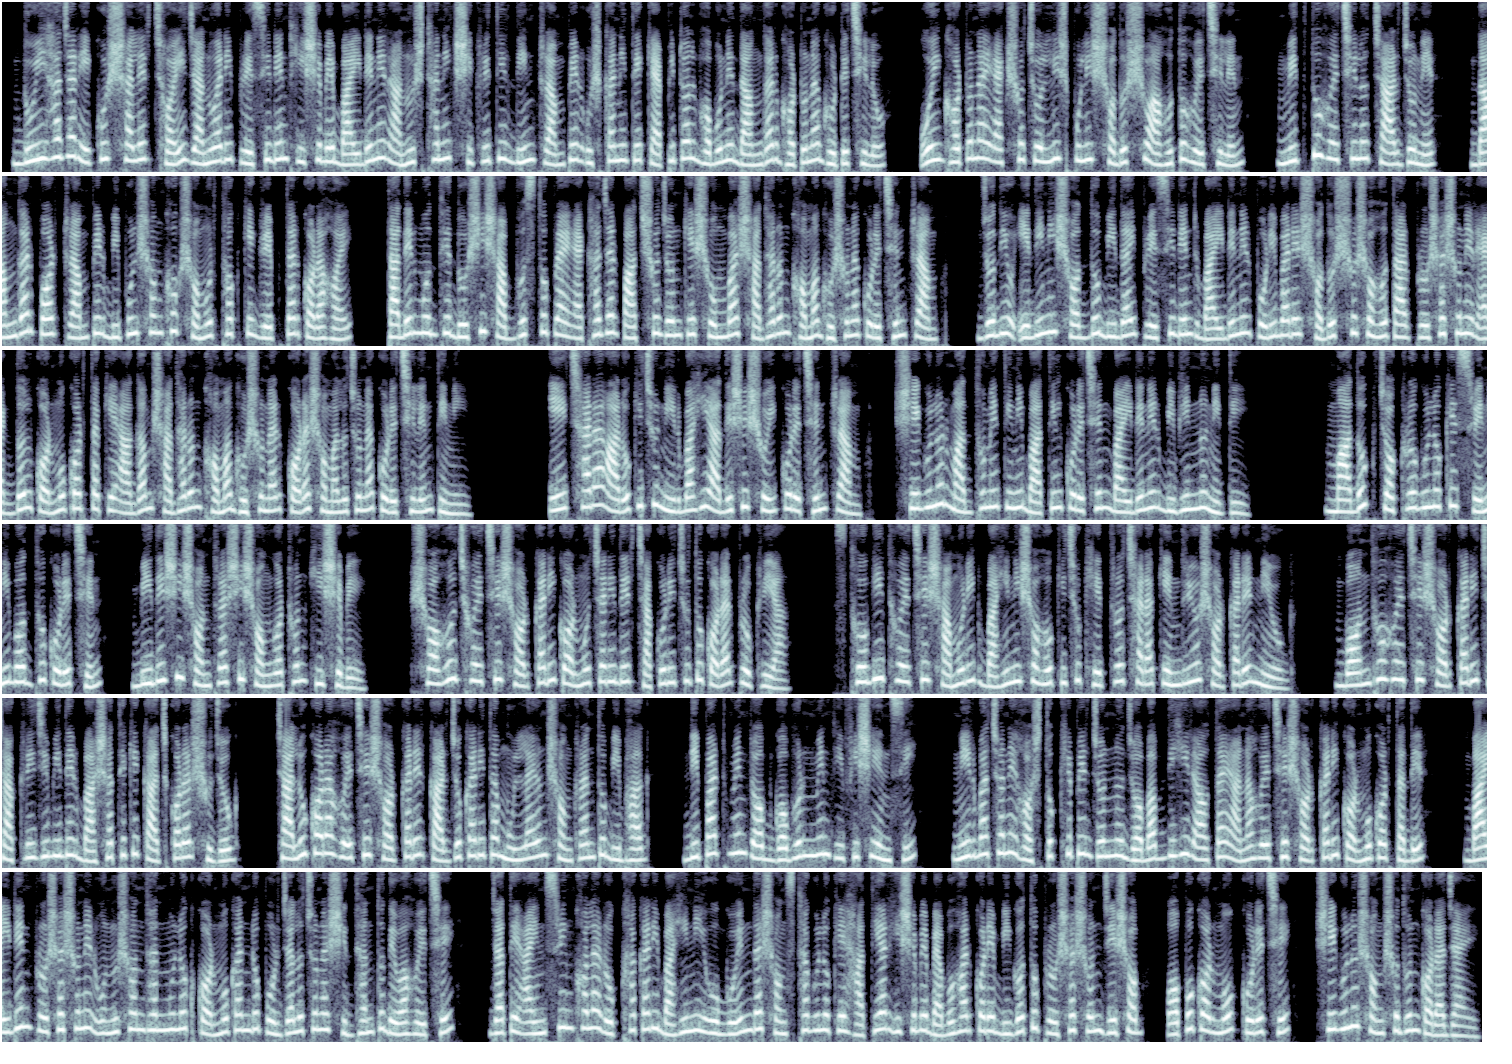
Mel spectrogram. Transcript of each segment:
দুই হাজার একুশ সালের ছয়ই জানুয়ারি প্রেসিডেন্ট হিসেবে বাইডেনের আনুষ্ঠানিক স্বীকৃতির দিন ট্রাম্পের উস্কানিতে ক্যাপিটল ভবনে দাঙ্গার ঘটনা ঘটেছিল। ওই ঘটনায় একশো চল্লিশ পুলিশ সদস্য আহত হয়েছিলেন, মৃত্যু হয়েছিল চারজনের দাঙ্গার পর ট্রাম্পের বিপুল সংখ্যক সমর্থককে গ্রেপ্তার করা হয়, তাদের মধ্যে দোষী সাব্যস্ত প্রায় এক হাজার পাঁচশো জনকে সোমবার সাধারণ ক্ষমা ঘোষণা করেছেন ট্রাম্প, যদিও এদিনই সদ্য বিদায় প্রেসিডেন্ট বাইডেনের পরিবারের সদস্যসহ তার প্রশাসনের একদল কর্মকর্তাকে আগাম সাধারণ ক্ষমা ঘোষণার কড়া সমালোচনা করেছিলেন তিনি। এছাড়া আরও কিছু নির্বাহী আদেশে সই করেছেন ট্রাম্প, সেগুলোর মাধ্যমে তিনি বাতিল করেছেন বাইডেনের বিভিন্ন নীতি। মাদক চক্রগুলোকে শ্রেণীবদ্ধ করেছেন বিদেশি সন্ত্রাসী সংগঠন হিসেবে। সহজ হয়েছে সরকারি কর্মচারীদের চাকরিচ্যুত করার প্রক্রিয়া। স্থগিত হয়েছে সামরিক বাহিনীসহ কিছু ক্ষেত্র ছাড়া কেন্দ্রীয় সরকারের নিয়োগ। বন্ধ হয়েছে সরকারি চাকরিজীবীদের বাসা থেকে কাজ করার সুযোগ। চালু করা হয়েছে সরকারের কার্যকারিতা মূল্যায়ন সংক্রান্ত বিভাগ, ডিপার্টমেন্ট অব গভর্নমেন্ট ইফিসিয়েন্সি নির্বাচনে হস্তক্ষেপের জন্য জবাবদিহির আওতায় আনা হয়েছে সরকারি কর্মকর্তাদের, বাইডেন প্রশাসনের অনুসন্ধানমূলক কর্মকাণ্ড পর্যালোচনার সিদ্ধান্ত দেওয়া হয়েছে, যাতে আইনশৃঙ্খলা রক্ষাকারী বাহিনী ও গোয়েন্দা সংস্থাগুলোকে হাতিয়ার হিসেবে ব্যবহার করে বিগত প্রশাসন যেসব অপকর্ম করেছে, সেগুলো সংশোধন করা যায়।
